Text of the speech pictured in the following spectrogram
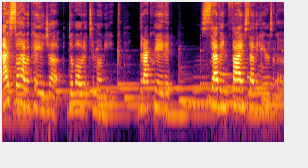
I still have a page up devoted to Mo'Nique that I created seven, five, seven years ago.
